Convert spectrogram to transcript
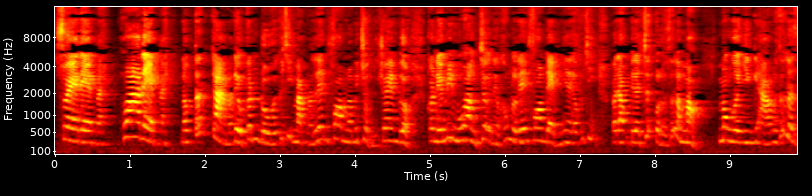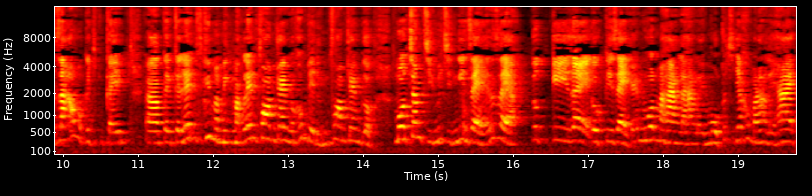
xòe đẹp này hoa đẹp này nó tất cả nó đều cân đối. Các chị mặc nó lên form nó mới chuẩn cho em được. Còn nếu mình mua hàng chợ thì không được lên form đẹp như này đâu các chị. Và đặc biệt là chất của nó rất là mỏng. Mọi người nhìn cái áo nó rất là dão. Và cái cái à, cái cái lên khi mà mình mặc lên form cho em nó không thể đứng form cho em được. 199 nghìn rẻ rất rẻ cực kỳ rẻ. Cực kỳ rẻ cho em luôn. Mà hàng là hàng loại một các chị nhé không bán hàng loại hai.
